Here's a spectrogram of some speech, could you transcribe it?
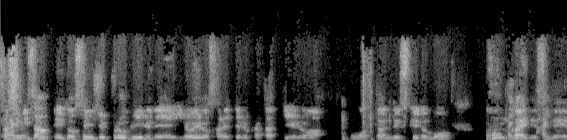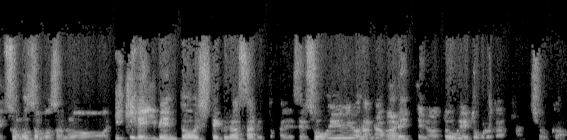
刺身さん、えっ、と、先週プロフィールでいろいろされてる方っていうのは思ったんですけども、今回ですね、そもそもその、息でイベントをしてくださるとかですね、そういうような流れっていうのはどういうところだったんでしょうか？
